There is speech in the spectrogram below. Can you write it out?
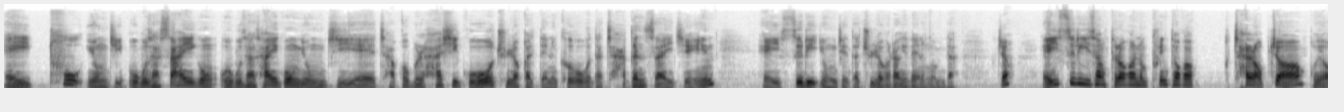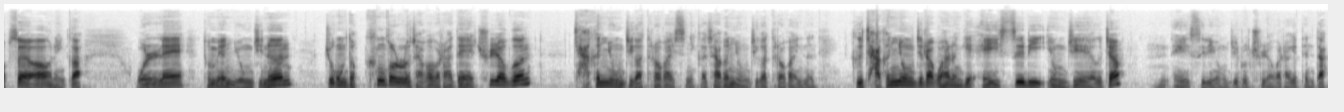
A2 용지 594 420 594 420 용지에 작업을 하시고 출력할 때는 그거보다 작은 사이즈인 A3 용지에다 출력을 하게 되는 겁니다. 그죠? A3 이상 들어가는 프린터가 잘 없죠. 거의 없어요. 그러니까 원래 도면 용지는 조금 더 큰 걸로 작업을 하되 출력은 작은 용지가 들어가 있으니까 작은 용지가 들어가 있는 그 작은 용지라고 하는 게 A3 용지예요. 그죠? 음, A3 용지로 출력을 하게 된다.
